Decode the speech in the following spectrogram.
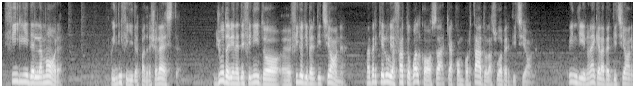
figli dell'amore, quindi figli del Padre Celeste. Giuda viene definito eh, figlio di perdizione, ma perché lui ha fatto qualcosa che ha comportato la sua perdizione. Quindi non è che la perdizione,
